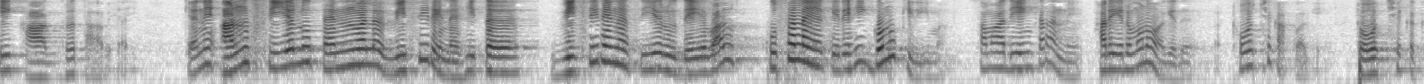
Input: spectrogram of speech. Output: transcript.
ඒකාග්‍රතාවයයි කියන්නේ අන් සියලු තැන්වල විසිරෙන හිත විසිරෙන සියලු දේවල් කුසලය කෙරෙහි ගොනු කිරීම. සමාධියෙන් කරන්නේ හරියට මොන වගේද? ටෝච් එකක් වගේ. ටෝච් එකක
